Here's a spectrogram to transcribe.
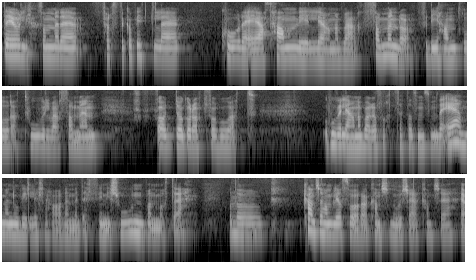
Det er jo litt sånn med det første kapittelet hvor det er at han vil gjerne være sammen, da. Fordi han tror at hun vil være sammen. Og da går det opp for henne at hun vil gjerne bare fortsette sånn som det er, men hun vil ikke ha denne definisjonen, på en måte. Og da Kanskje han blir såra, kanskje noe skjer, kanskje Ja.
